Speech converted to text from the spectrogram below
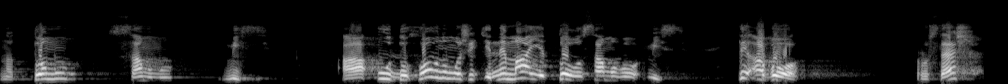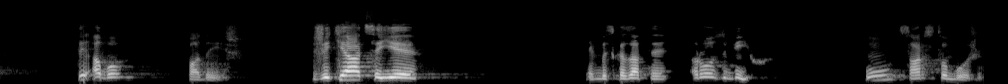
на тому самому місці. А у духовному житті немає того самого місця. Ти або ростеш, ти або падаєш. Життя це є, як би сказати, розбіг у Царство Боже.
